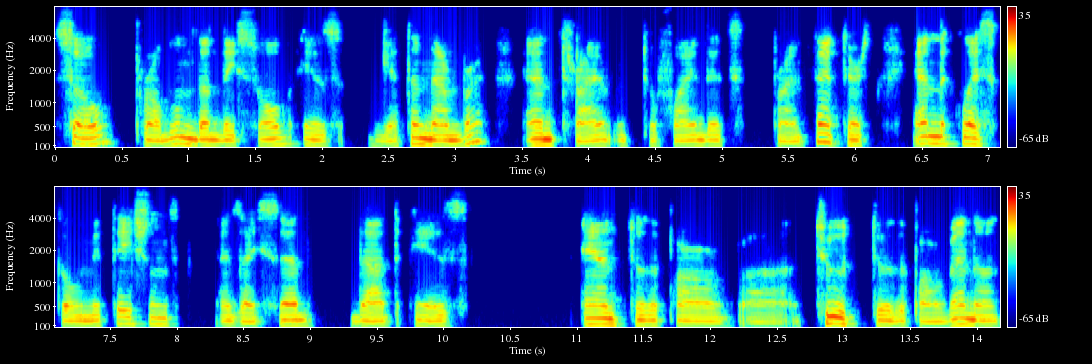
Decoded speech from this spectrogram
so problem that they solve is get a number and try to find its prime factors. And the classical limitations, as I said, that is n to the power of uh, 2 to the power of n or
